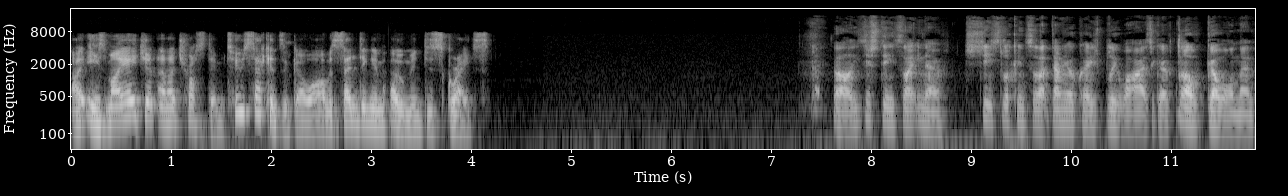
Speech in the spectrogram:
I, he's my agent and I trust him. Two seconds ago, I was sending him home in disgrace. Well, he just needs like you know, just needs to look into like Daniel Craig's blue eyes and go, "Oh, go on then."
